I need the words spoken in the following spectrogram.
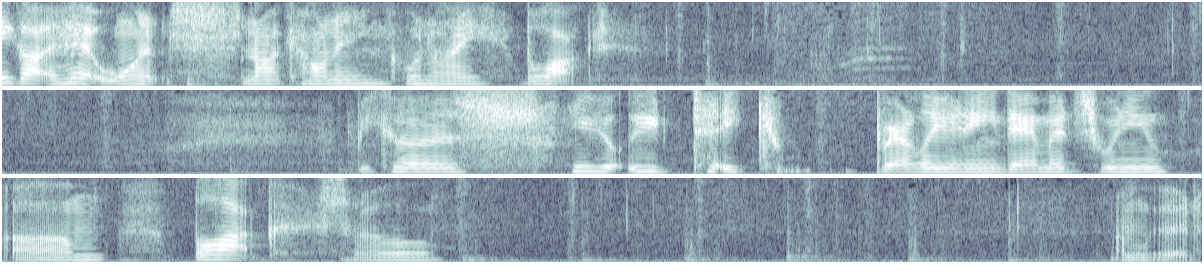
Only got hit once, not counting when I blocked. Because you you take barely any damage when you um block, so I'm good.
